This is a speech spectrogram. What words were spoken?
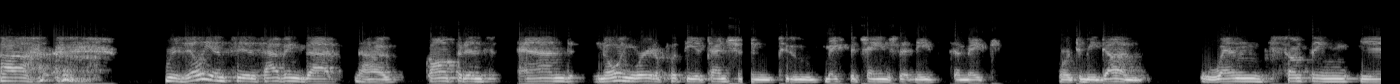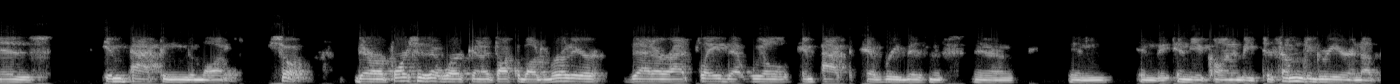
Uh, resilience is having that uh, confidence and knowing where to put the attention to make the change that needs to make or to be done when something is impacting the model. So there are forces at work, and I talked about them earlier, that are at play that will impact every business uh, in in the in the economy to some degree or another.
